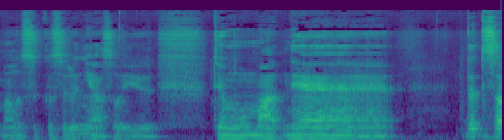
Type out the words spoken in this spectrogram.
まあ薄くするにはそういうでもまあねだってさ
